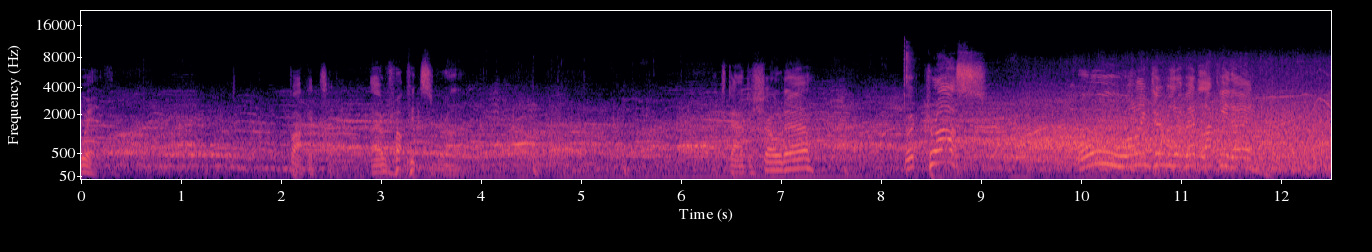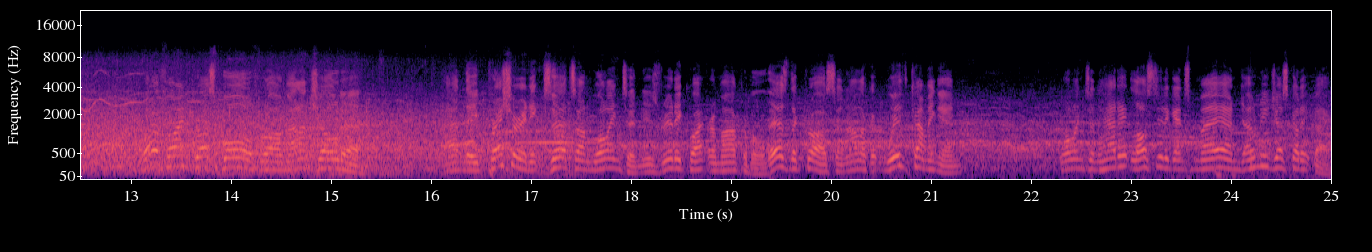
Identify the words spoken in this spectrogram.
With Parkinson. Uh, Robinson, rather. down to shoulder. Good cross. Oh, Wallington was a bit lucky then. What a fine cross ball from Alan Shoulder. And the pressure it exerts on Wallington is really quite remarkable. There's the cross, and now look at Withe coming in. Wallington had it, lost it against May, and only just got it back.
